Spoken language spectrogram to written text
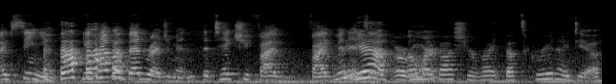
I've seen you. You have a bed regimen that takes you five five minutes. yeah. Or oh more. my gosh, you're right. That's a great idea.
